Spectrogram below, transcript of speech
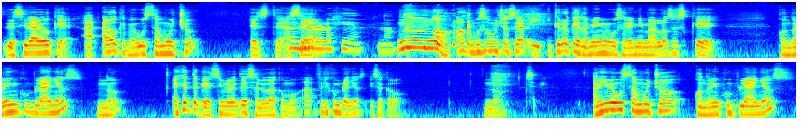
decir algo que, algo que me gusta mucho este, hacer. no. No, no, no, algo que me gusta mucho hacer y, y creo que también me gustaría animarlos es que cuando alguien cumpleaños, ¿no? Hay gente que simplemente saluda como, ah, feliz cumpleaños y se acabó, ¿no? Sí. A mí me gusta mucho cuando alguien cumpleaños,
